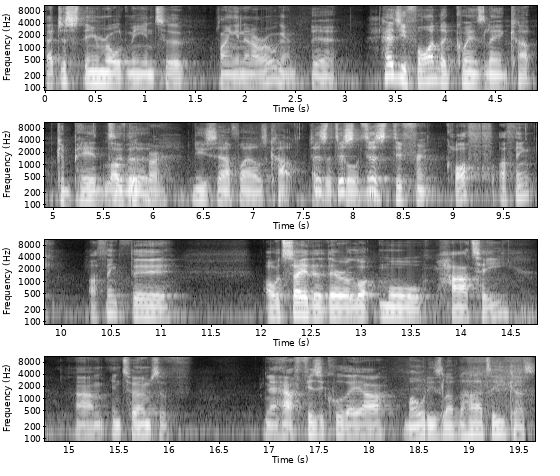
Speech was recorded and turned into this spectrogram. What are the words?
that just steamrolled me into playing in NRL again. Yeah. How did you find the Queensland Cup compared Loved to the bro. New South Wales Cup? just just just different cloth. I think. I think they're. I would say that they're a lot more hearty, um, in terms of, you know how physical they are. Maldies love the hard tea, cuz.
